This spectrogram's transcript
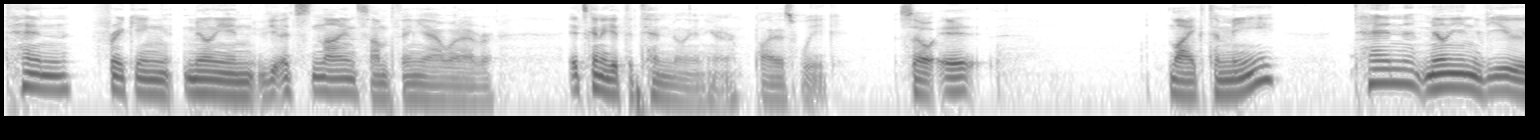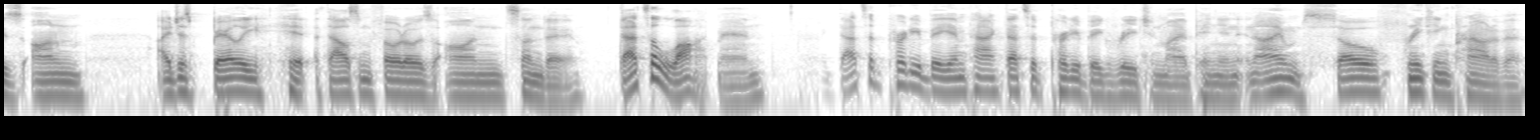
10 freaking million views. It's nine something, yeah, whatever. It's going to get to 10 million here, probably this week. So it, like, to me, 10 million views on I just barely hit a thousand photos on Sunday. That's a lot, man. That's a pretty big impact. That's a pretty big reach, in my opinion, and I'm so freaking proud of it.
